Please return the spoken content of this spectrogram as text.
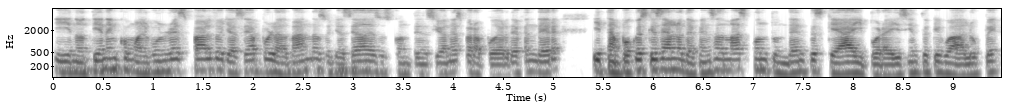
y no tienen como algún respaldo, ya sea por las bandas o ya sea de sus contenciones para poder defender. Y tampoco es que sean los defensas más contundentes que hay. Por ahí siento que Guadalupe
